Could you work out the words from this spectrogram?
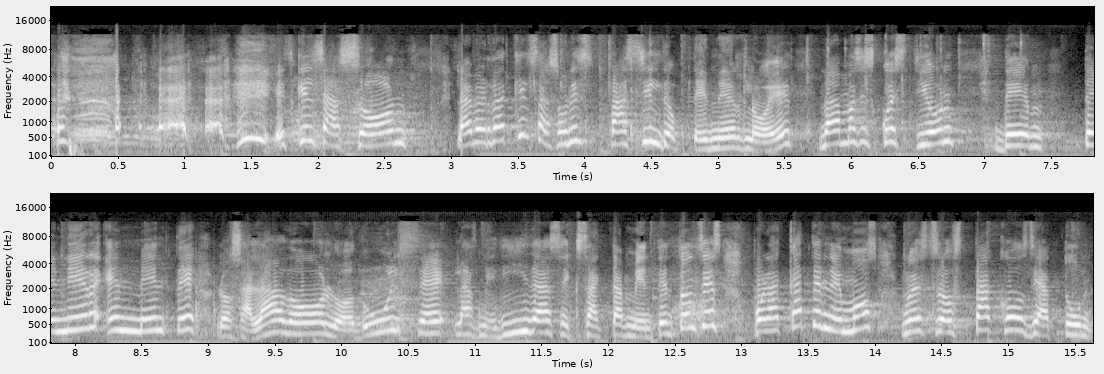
es que el sazón la verdad que el sazón es fácil de obtenerlo, ¿eh? Nada más es cuestión de tener en mente lo salado, lo dulce, las medidas exactamente. Entonces, por acá tenemos nuestros tacos de atún.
